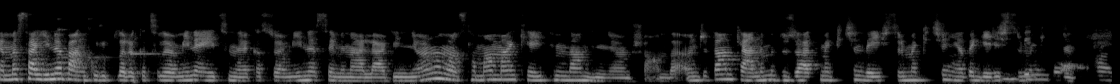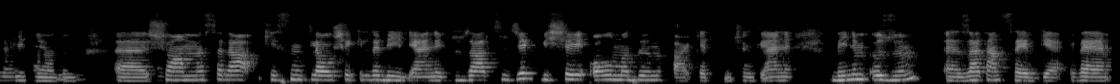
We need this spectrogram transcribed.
Yani mesela yine ben gruplara katılıyorum, yine eğitimlere katılıyorum, yine seminerler dinliyorum ama tamamen keyfimden dinliyorum şu anda. Önceden kendimi düzeltmek için, değiştirmek için ya da geliştirmek için dinliyordum. Ee, şu an mesela kesinlikle o şekilde değil. Yani düzeltilecek bir şey olmadığını fark ettim çünkü. Yani benim özüm zaten sevgi ve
